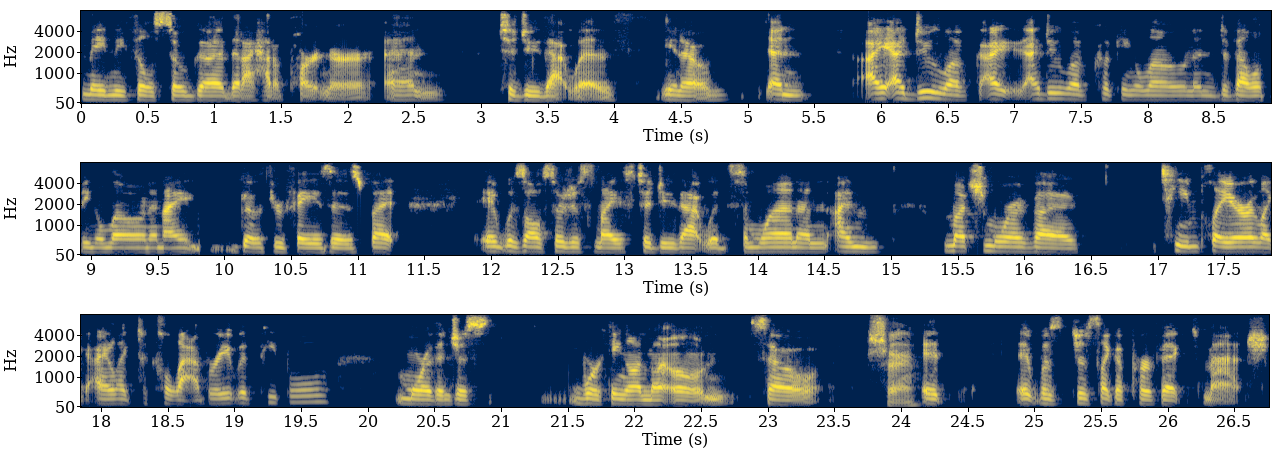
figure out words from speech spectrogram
made me feel so good that I had a partner and to do that with, you know, and I, I do love I, I do love cooking alone and developing alone and I go through phases, but it was also just nice to do that with someone and I'm much more of a team player. Like I like to collaborate with people more than just working on my own. So Sure. it it was just like a perfect match.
